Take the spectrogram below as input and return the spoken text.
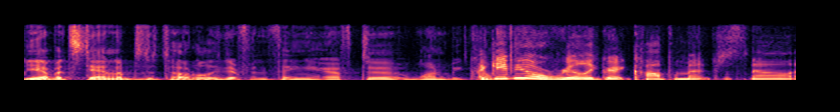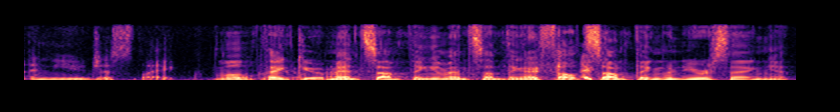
Yeah, but stand up is a totally different thing. You have to one be. I gave you a really great compliment just now and you just like Well, thank you. It meant something. It meant something. I felt something when you were saying it.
